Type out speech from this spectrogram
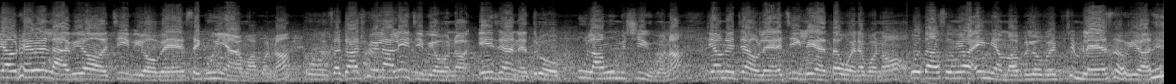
တယောက်တည်းပဲလာပြီးတော့ကြည့်ပြီးတော့ပဲစိတ်ကူးရင်ရမှာဗောနော်ဟိုဇကာထွေလာလေးကြည့်ပြီးတော့ဗောနော်အေဂျင့်နဲ့သူတို့ပူလောင်မှုမရှိဘူးဗောနော်တယောက်နဲ့ကြောက်လဲအကြည့်လေးကတက်ဝင်တယ်ဗောနော်ကိုတာဆုံးရောအိမ်ညမှာဘယ်လိုပဲဖြစ်မလဲဆိုပြီးတော့လေ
